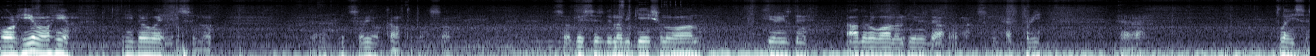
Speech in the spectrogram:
or here, or here. Either way, it's you know uh, it's real comfortable. So so this is the navigation one. Here is the other one, and here is the other one. Have three uh, places.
